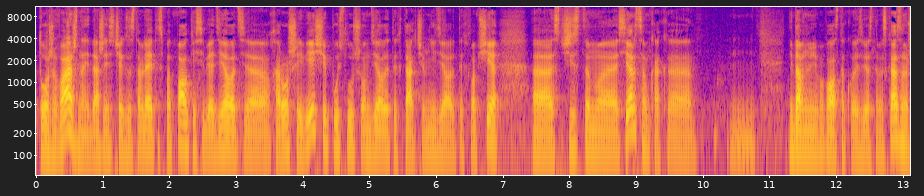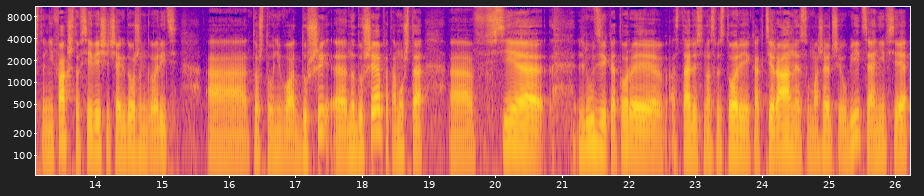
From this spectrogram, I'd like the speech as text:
тоже важно, и даже если человек заставляет из-под палки себя делать э, хорошие вещи, пусть лучше он делает их так, чем не делает их вообще э, с чистым э, сердцем, как недавно мне попалось такое известное высказывание, что не факт, что все вещи человек должен говорить а, то, что у него от души, э, на душе, потому что э, все люди, которые остались у нас в истории как тираны, сумасшедшие убийцы, они все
